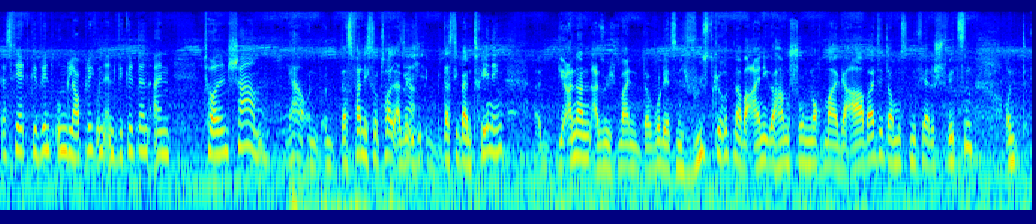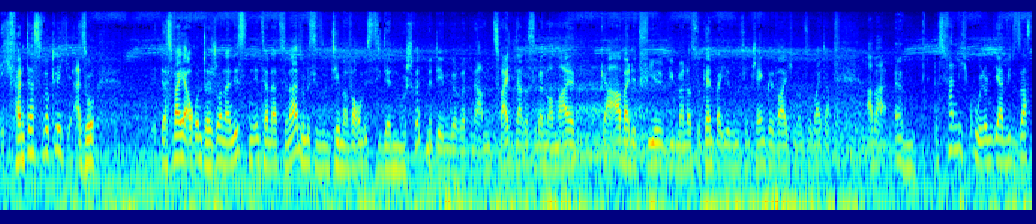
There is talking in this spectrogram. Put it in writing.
Das Pferd gewinnt unglaublich und entwickelt dann einen tollen Charme. Ja, und, und das fand ich so toll. Also, ja. ich, dass sie beim Training, die anderen, also ich meine, da wurde jetzt nicht wüst geritten, aber einige haben schon noch mal gearbeitet, da mussten die Pferde schwitzen. Und ich fand das wirklich, also das war ja auch unter Journalisten international so ein bisschen so ein Thema. Warum ist sie denn nur Schritt mit dem geritten? Am zweiten Tag ist sie dann normal gearbeitet, viel, wie man das so kennt, bei ihr so ein bisschen Schenkelweichen und so weiter. Aber ähm, das fand ich cool. Und ja, wie du sagst,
